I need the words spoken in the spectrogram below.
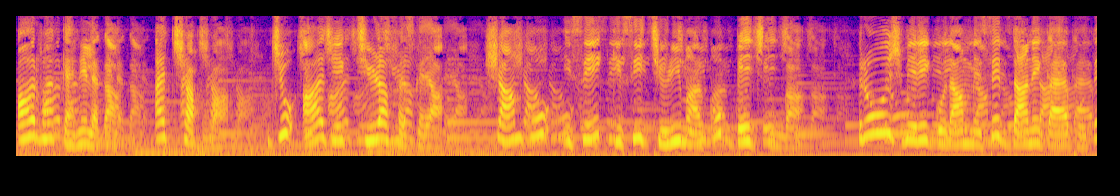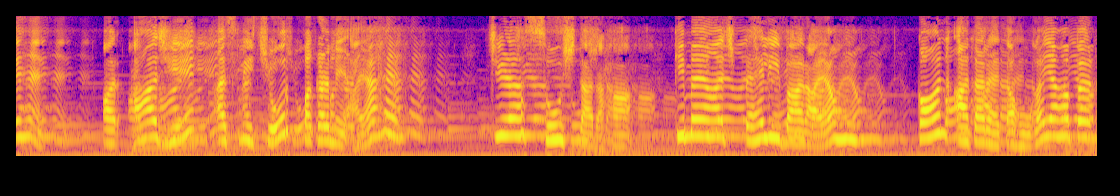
और वह कहने लगा अच्छा हुआ जो आज एक चिड़ा फंस गया शाम को इसे किसी चिड़ी मार को बेच दूँगा। रोज मेरे गोदाम में से दाने गायब होते हैं और आज ये असली चोर पकड़ में आया है। चिड़ा सोचता रहा कि मैं आज पहली बार आया हूँ। कौन आता रहता होगा यहाँ पर?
